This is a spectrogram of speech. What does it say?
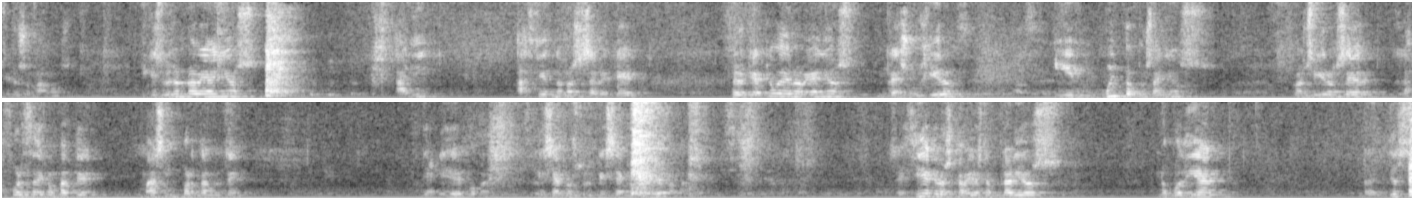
si lo sumamos, y que estuvieron nueve años allí haciendo no se sabe qué, pero que al cabo de nueve años resurgieron y en muy pocos años consiguieron ser la fuerza de combate más importante de aquella época que se ha construido, que se jamás. Se decía que los caballeros templarios no podían rendirse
